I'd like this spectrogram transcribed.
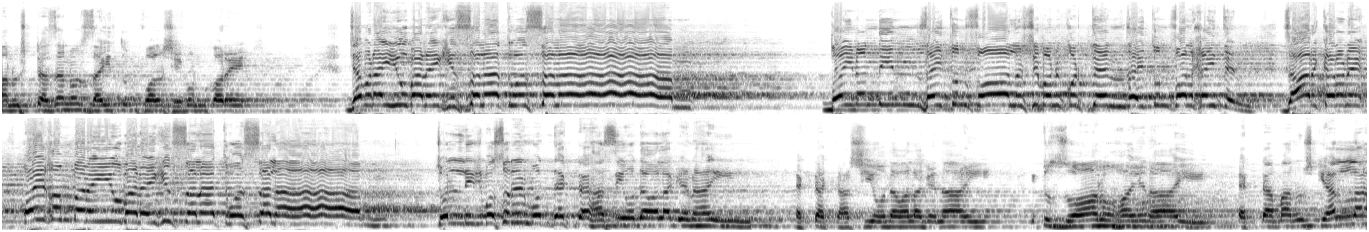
মানুষটা যেন জাইতুন ফল সেবন করে। যেমন দৈনন্দিন জাইতুন ফল সেবন করতেন জাইতুন ফল খাইতেন। যার কারণে পয়গম্বর আইয়ুব আলাইহিস সালাতু ওয়াস সালাম চল্লিশ বছরের মধ্যে একটা হাসিও দেওয়া লাগে নাই, একটা কাশিও দেওয়া লাগে নাই, একটু জ্বরও হয় নাই। একটা মানুষকে আল্লাহ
